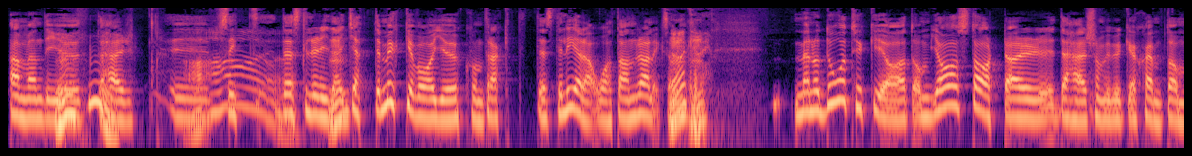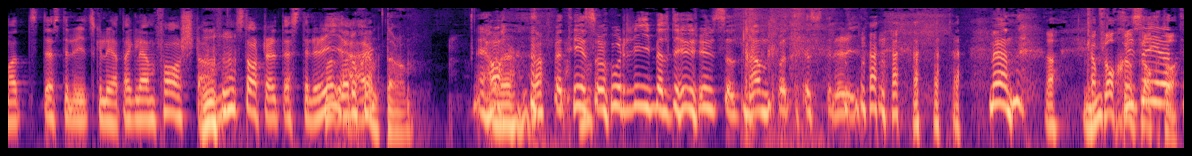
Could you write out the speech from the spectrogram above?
Använde ju det här, eh, sitt destilleri där. Jättemycket var ju kontraktdestillera åt andra liksom. Ja, okej. Men och då tycker jag att om jag startar det här som vi brukar skämta om att destilleriet skulle heta Glenn Farsta. Om jag startar ett destilleri Vad, vad då här. skämtar de? Ja, för det är så horribelt uruselt namn på ett destilleri. Men Ja. Vi säger att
